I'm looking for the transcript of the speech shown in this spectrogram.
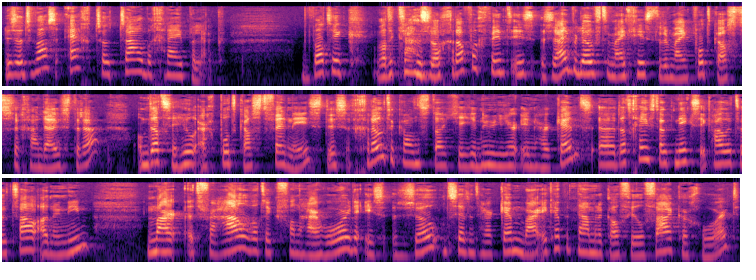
Dus het was echt totaal begrijpelijk. Wat ik, wat ik trouwens wel grappig vind is, zij beloofde mij gisteren mijn podcast te gaan luisteren, omdat ze heel erg podcast-fan is. Dus grote kans dat je je nu hierin herkent. Uh, dat geeft ook niks, ik hou het totaal anoniem. Maar het verhaal wat ik van haar hoorde is zo ontzettend herkenbaar. Ik heb het namelijk al veel vaker gehoord.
